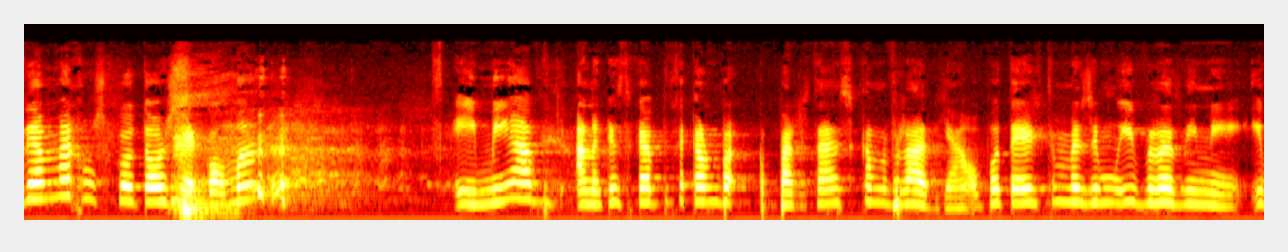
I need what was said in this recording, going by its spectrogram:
δεν με έχουν σκοτώσει ακόμα. Η μία αναγκαστικά επειδή θα κάνουν πα- παραστάσεις, κάνουν βράδια. Οπότε έρχεται μαζί μου η βραδινή, η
